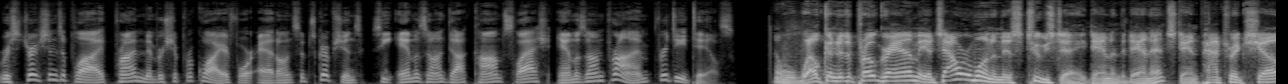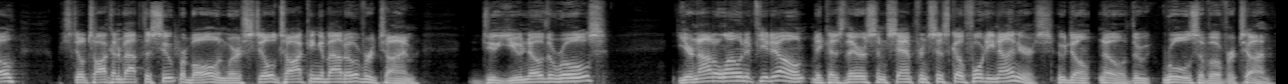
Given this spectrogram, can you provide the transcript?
Restrictions apply. Prime membership required for add-on subscriptions. See Amazon.com slash Amazon Prime for details. Welcome to the program. It's hour one on this Tuesday. Dan and the Danettes, Dan Patrick Show. We're still talking about the Super Bowl, and we're still talking about overtime. Do you know the rules? You're not alone if you don't, because there are some San Francisco 49ers who don't know the rules of overtime.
